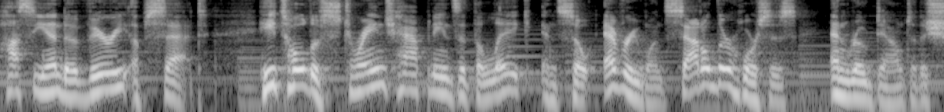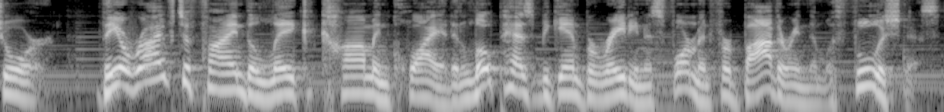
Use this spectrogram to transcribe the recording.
hacienda very upset. He told of strange happenings at the lake, and so everyone saddled their horses and rode down to the shore. They arrived to find the lake calm and quiet, and Lopez began berating his foreman for bothering them with foolishness,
